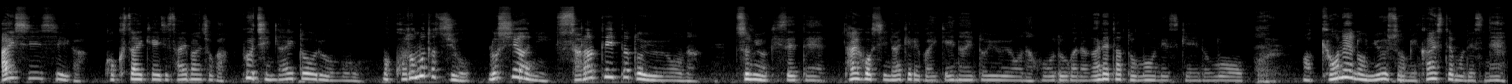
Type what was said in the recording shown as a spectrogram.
ICC が国際刑事裁判所がプーチン大統領を、まあ、子供たちをロシアにさらっていったというような罪を着せて逮捕しなければいけないというような報道が流れたと思うんですけれども、えはい。まあ、去年のニュースを見返してもですね、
